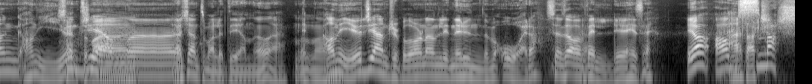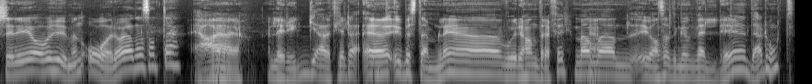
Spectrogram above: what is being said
han, han gir jo Kjente Gian meg- eh, jeg kjente meg litt igjen i det. Men, eh, Han gir jo Gian Triplehorn en liten runde med åra. Syns jeg var veldig hissig. Ja, han er smasher i over huet med en åre òg, ja, det er sant det. Ja, ja, ja. Eller rygg, jeg vet ikke helt. Uh, ubestemmelig uh, hvor han treffer, men uh, uansett veldig Det er tungt.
